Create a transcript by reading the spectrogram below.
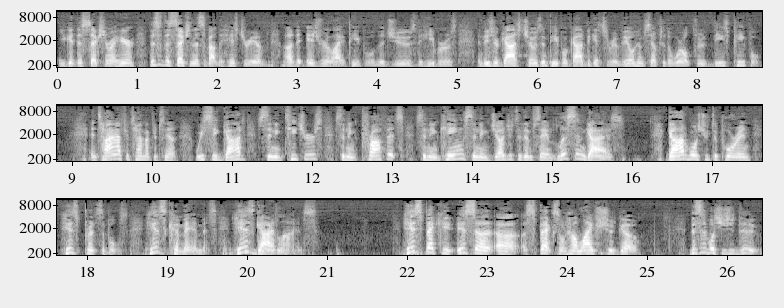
you get this section right here. This is the section that's about the history of uh, the Israelite people, the Jews, the Hebrews, and these are God's chosen people. God begins to reveal himself to the world through these people. And time after time after time, we see God sending teachers, sending prophets, sending kings, sending judges to them saying, listen, guys, God wants you to pour in His principles, His commandments, His guidelines, His, spec- his uh, uh, specs on how life should go. This is what you should do.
